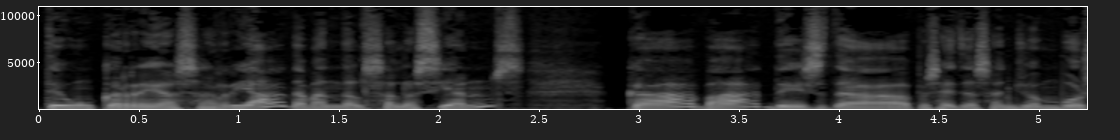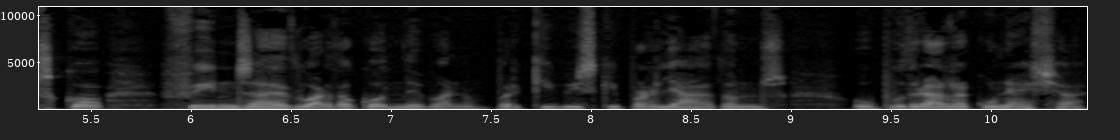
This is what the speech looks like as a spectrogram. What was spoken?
té un carrer a Sarrià, davant dels Salesians, que va des de Passeig de Sant Joan Bosco fins a Eduardo Conde. Bueno, per qui visqui per allà, doncs ho podrà reconèixer.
